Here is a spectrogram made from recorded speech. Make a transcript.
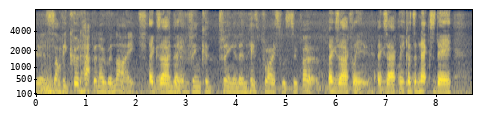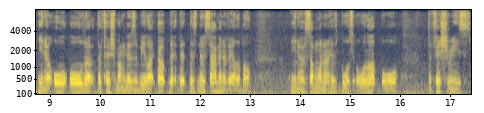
Yeah. Something could happen overnight, Exactly. and then everything could thing, and then his price was superb. Exactly, exactly. Because the next day, you know, all, all the, the fishmongers would be like, oh, th- th- there's no salmon available. You know, someone has bought it all up, or the fisheries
